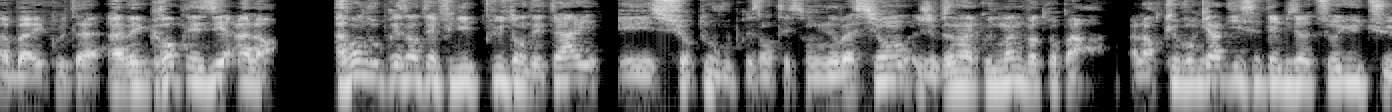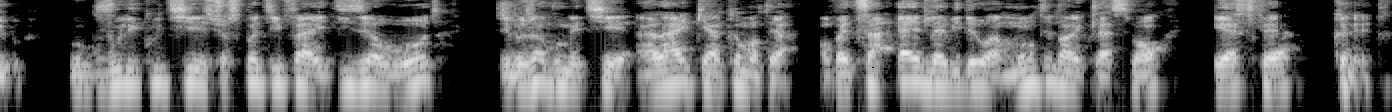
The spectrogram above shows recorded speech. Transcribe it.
Ah bah écoute, avec grand plaisir. Alors, avant de vous présenter Philippe plus en détail et surtout vous présenter son innovation, j'ai besoin d'un coup de main de votre part. Alors que vous regardiez cet épisode sur YouTube ou que vous l'écoutiez sur Spotify, Deezer ou autre, j'ai besoin que vous mettiez un like et un commentaire. En fait, ça aide la vidéo à monter dans les classements et à se faire connaître.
